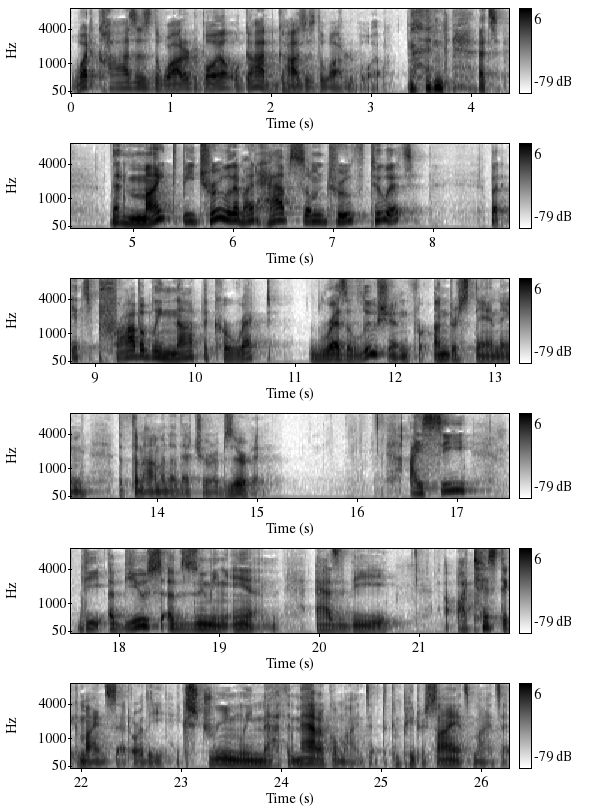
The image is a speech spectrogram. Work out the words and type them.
what causes the water to boil? Well, God causes the water to boil. and that's that might be true. That might have some truth to it, but it's probably not the correct resolution for understanding the phenomena that you're observing. I see the abuse of zooming in as the uh, autistic mindset or the extremely mathematical mindset, the computer science mindset.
